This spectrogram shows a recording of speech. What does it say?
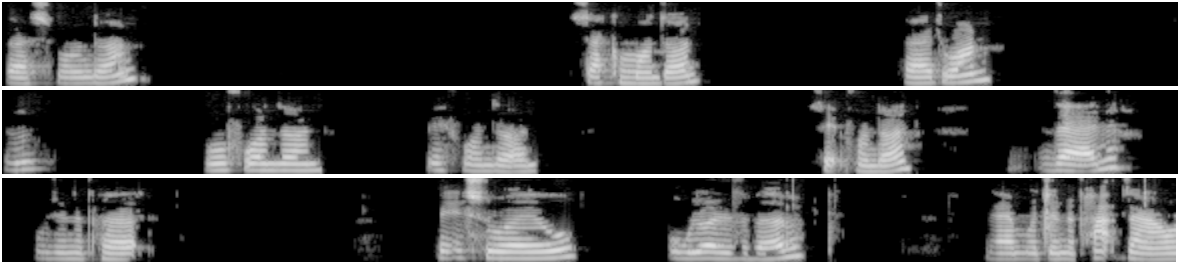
First one done. Second one done. Third one done. Fourth one done. Fifth one done. Sixth one done. Then we're going to put bit of soil all over them then we're going to pat down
